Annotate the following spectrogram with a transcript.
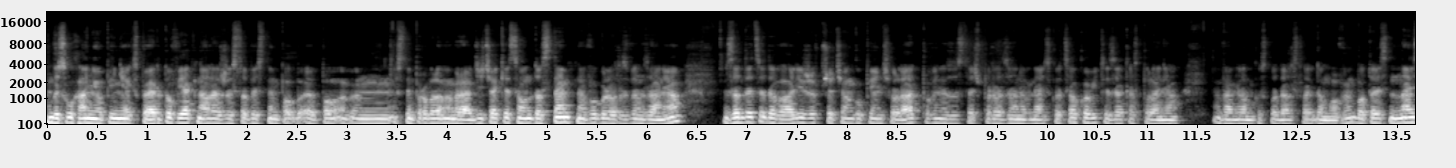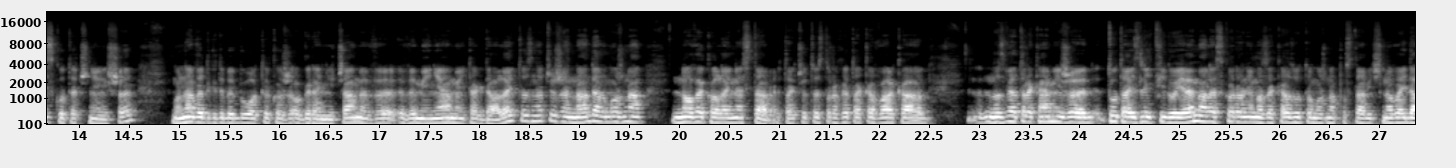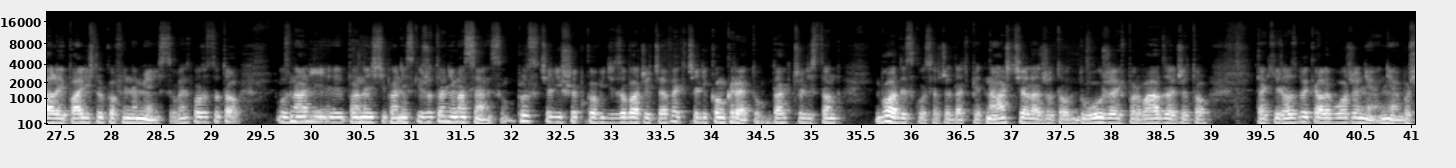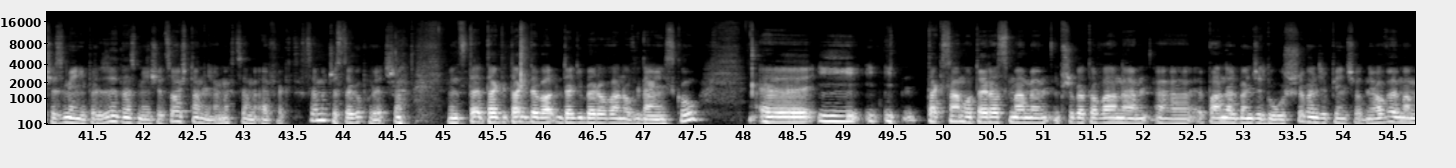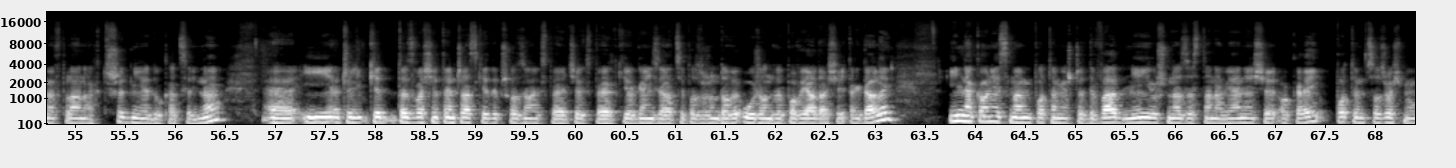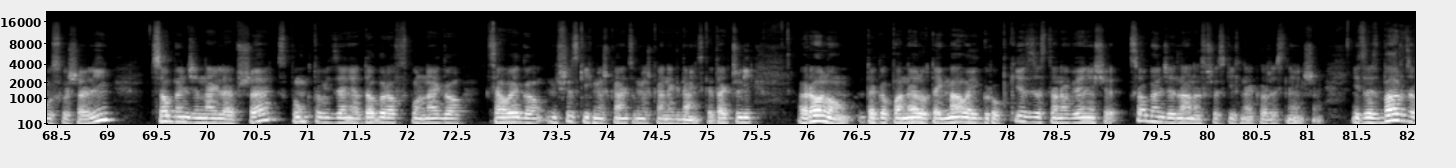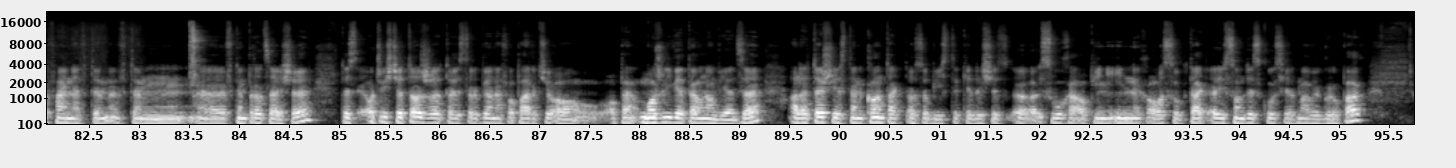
wysłuchaniu opinii ekspertów, jak należy sobie z tym, po, po, z tym problemem radzić, jakie są dostępne w ogóle rozwiązania, zadecydowali, że w przeciągu pięciu lat powinien zostać wprowadzony w Gdańsku całkowity zakaz palenia węgla w gospodarstwach domowym, bo to jest najskuteczniejsze, bo nawet gdyby było tylko, że ograniczamy, wy, wymieniamy i tak dalej, to znaczy, że nadal można nowe kolejne stawiać. Także to jest trochę taka walka no, z wiatrakami, że tutaj zlikwidujemy, ale skoro nie ma zakazu, to można postawić nowe i dalej palić, tylko w innym miejscu. Więc po prostu to uznali paneliści panieńskie, że to nie ma sensu. Plus chcieli szybko widzieć, zobaczyć efekt, chcieli konkretu, tak? Czyli stąd była dyskusja, czy dać 15 lat, że to dłużej wprowadzać, że to taki rozbyk, ale było, że nie, nie, bo się zmieni prezydent, zmieni się coś tam, nie, my chcemy efekt, chcemy czystego powietrza. Więc te, tak, tak deliberowano w Gdańsku. E, I, i, I, tak samo teraz mamy przygotowane, e, panel będzie dłuższy, będzie pięciodniowy, mamy w planach trzy dni edukacyjne, e, i, czyli kiedy, to jest właśnie ten czas, kiedy przychodzą eksperci, ekspertki, organizacje pozarządowe, urząd wypowiada się i tak dalej. I na koniec mamy potem jeszcze dwa dni już na zastanawianie się, ok, po tym co żeśmy usłyszeli, co będzie najlepsze z punktu widzenia dobro wspólnego całego, wszystkich mieszkańców mieszkanek Gdańska, tak? Czyli rolą tego panelu, tej małej grupki jest zastanowienie się, co będzie dla nas wszystkich najkorzystniejsze. I co jest bardzo fajne w tym, w tym, e, w tym procesie, to jest oczywiście to, że to jest robione w oparciu o, o pe możliwie pełną wiedzę, ale też jest ten kontakt osobisty, kiedy się e, słucha opinii innych osób, tak? są dyskusje w małych grupach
